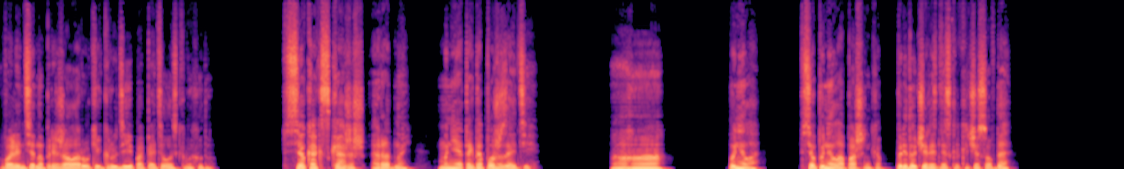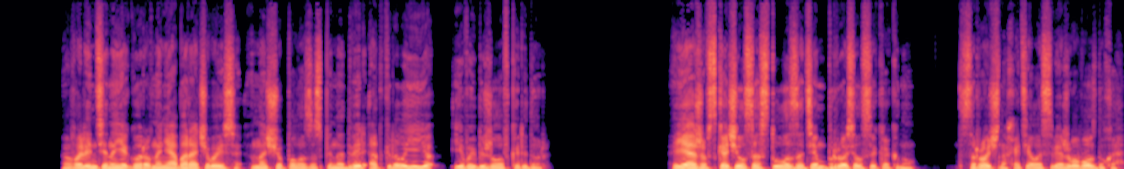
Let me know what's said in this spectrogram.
Валентина прижала руки к груди и попятилась к выходу. «Все как скажешь, родной. Мне тогда позже зайти». «Ага». «Поняла. Все поняла, Пашенька. Приду через несколько часов, да? Валентина Егоровна, не оборачиваясь, нащупала за спиной дверь, открыла ее и выбежала в коридор. Я же вскочил со стула, затем бросился к окну. Срочно хотелось свежего воздуха.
